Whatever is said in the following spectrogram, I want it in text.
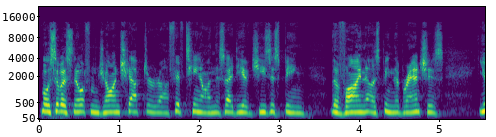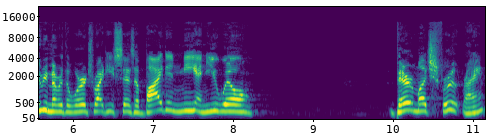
most of us know it from John chapter uh, 15 on this idea of Jesus being the vine, us being the branches. You remember the words, right? He says, Abide in me and you will bear much fruit, right?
